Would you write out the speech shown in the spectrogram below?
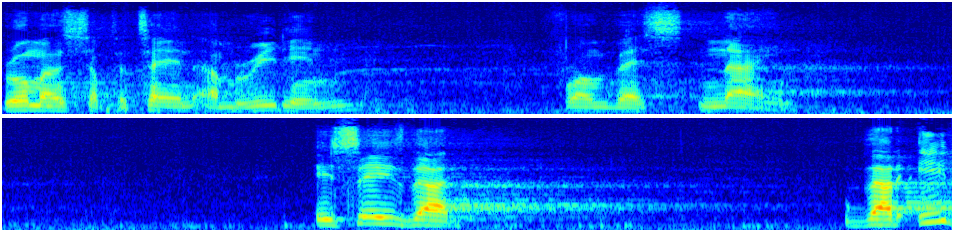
Romans chapter 10, I'm reading from verse 9. It says that that if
